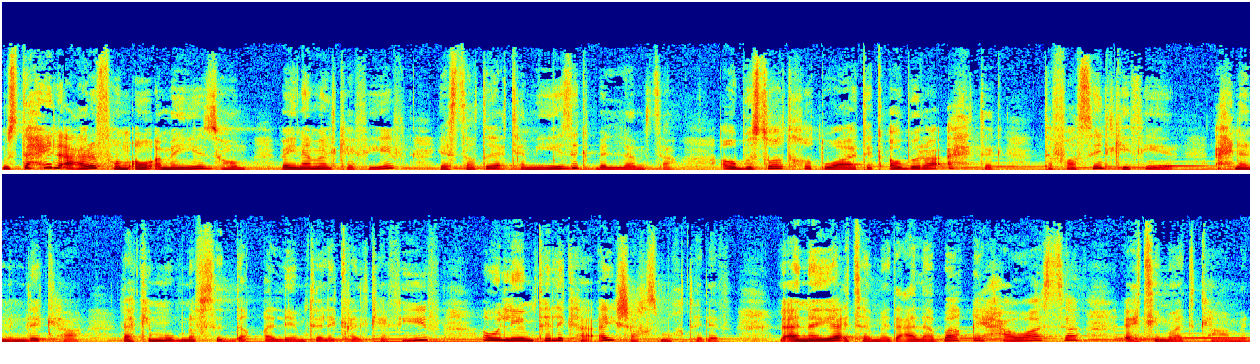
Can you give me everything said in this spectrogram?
مستحيل أعرفهم أو أميزهم بينما الكفيف يستطيع تمييزك باللمسة أو بصوت خطواتك أو برائحتك. تفاصيل كثير إحنا نملكها لكن مو بنفس الدقة اللي يمتلكها الكفيف أو اللي يمتلكها أي شخص مختلف لأنه يعتمد على باقي حواسه اعتماد كامل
